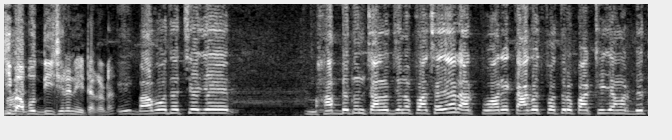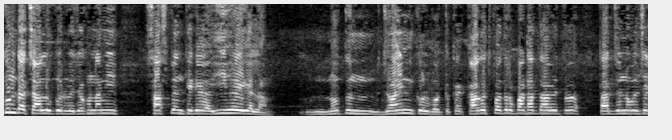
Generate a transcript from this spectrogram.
কি বাবদ দিয়েছিলেন এই টাকাটা? এই বাবদ হচ্ছে যে হাফ বেতন চালুর জন্য পাঁচ হাজার আর পরে কাগজপত্র পাঠিয়ে যে আমার বেতনটা চালু করবে যখন আমি সাসপেন্ড থেকে ই হয়ে গেলাম নতুন জয়েন করব তো কাগজপত্র পাঠাতে হবে তো তার জন্য বলছে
